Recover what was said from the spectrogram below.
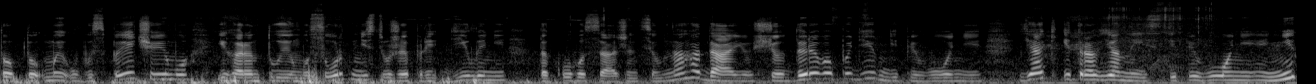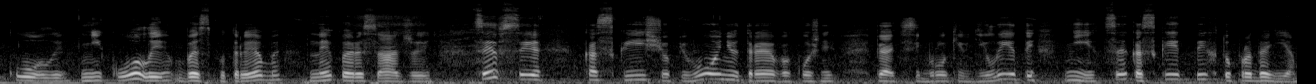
Тобто ми убезпечуємо і гарантуємо сортність уже при діленні такого саджанцю. Нагадаю, що деревоподібні півонії, як і трав'янисті півонії, ніколи, ніколи без потреби не пересаджують. Це все казки, що півонію треба кожні 5-7 років ділити. Ні, це казки тих, хто продає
